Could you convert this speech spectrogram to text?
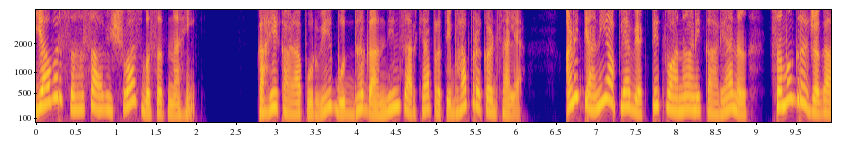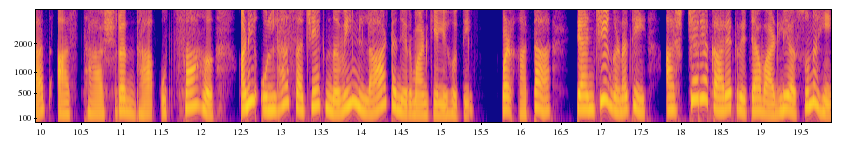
यावर सहसा विश्वास बसत नाही. काही काळापूर्वी बुद्ध गांधींसारख्या प्रतिभा प्रकट झाल्या आणि त्यांनी आपल्या व्यक्तित्वानं आणि कार्यानं समग्र जगात आस्था श्रद्धा उत्साह आणि उल्हासाची एक नवीन लाट निर्माण केली होती. पण आता त्यांची गणती आश्चर्यकारकरित्या वाढली असूनही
